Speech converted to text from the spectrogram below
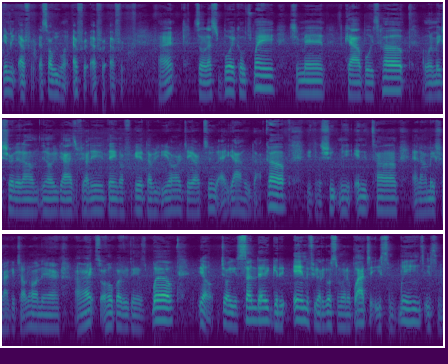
Give me effort. That's all we want. Effort, effort, effort. All right. So that's your boy, Coach Wayne. It's your man, Cowboys Hub. I want to make sure that um you know you guys if y'all need anything don't forget werjr2 at yahoo.com. You can shoot me anytime and I'll make sure I get y'all on there. All right. So I hope everything is well yo, enjoy your Sunday. Get it in. If you got to go somewhere to watch it, eat some wings, eat some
